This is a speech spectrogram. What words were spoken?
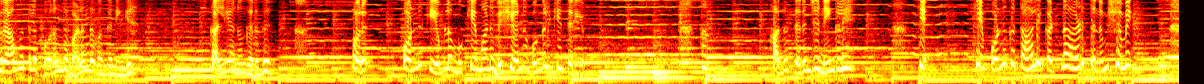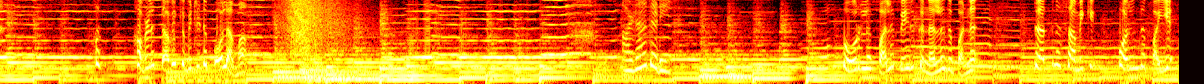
கிராமத்துல பிறந்து வளர்ந்தவங்க நீங்க. கல்யாணங்கிறது ஒரு பொண்ணுக்கு எவ்வளவு முக்கியமான விஷயம்னு உங்களுக்கே தெரியும். அது தெரிஞ்ச நீங்களே என் பொண்ணுக்கு தாலி கட்டின அடுத்த நிமிஷமே. அவளை தவிக்க விட்டுட்டு போலாமா? அழாதடி. ஊர்ல பல பேருக்கு நல்லது பண்ண ரத்னசாமிக்கு பிறந்த பையன்.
